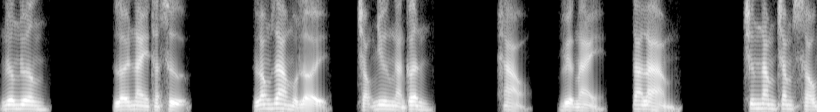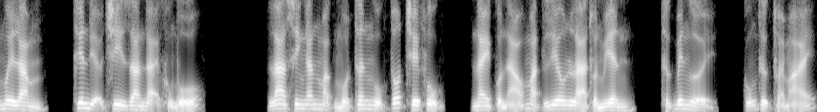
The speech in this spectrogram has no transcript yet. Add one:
Nương nương. Lời này thật sự. Long ra một lời, trọng như ngàn cân. Hảo, việc này, ta làm. chương 565, thiên địa chi gian đại khủng bố. La sinh ăn mặc một thân ngục tốt chế phục, nay quần áo mặt liêu là thuần miên, thực bên người, cũng thực thoải mái.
